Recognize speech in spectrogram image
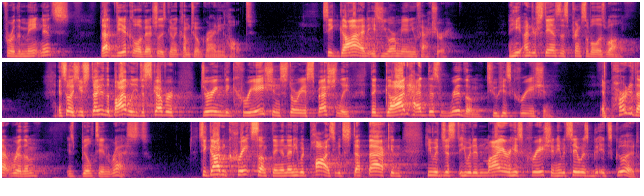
for the maintenance, that vehicle eventually is going to come to a grinding halt. See, God is your manufacturer, and He understands this principle as well. And so, as you study the Bible, you discover during the creation story, especially, that God had this rhythm to his creation. And part of that rhythm is built in rest. See, God would create something and then he would pause, he would step back and he would just, he would admire his creation. He would say it was, it's good.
